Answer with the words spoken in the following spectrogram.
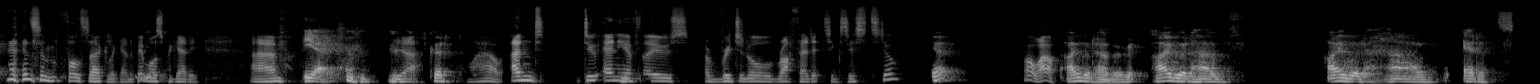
it's a full circle again. A bit more spaghetti. Um, yeah, yeah, good. Wow. And do any of those original rough edits exist still? Yeah. Oh wow. I would have a. I would have. I would have edits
